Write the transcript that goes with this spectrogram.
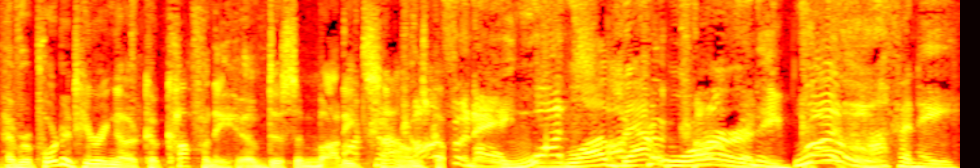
have reported hearing a cacophony of disembodied sounds. Cacophony. What? Love A that cacophony. word. Woo! Cacophony.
